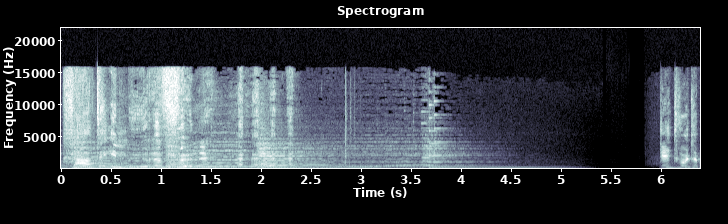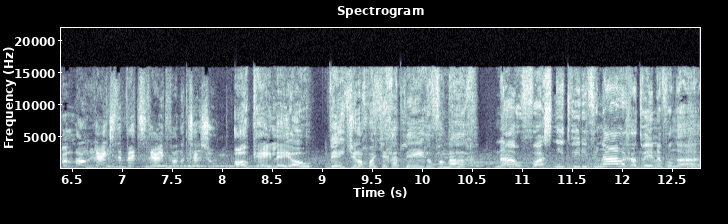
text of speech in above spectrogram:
gaten in muren vullen. Dit wordt de belangrijkste wedstrijd van het seizoen. Oké, Leo. Weet je nog wat je gaat leren vandaag? Nou, vast niet wie de finale gaat winnen vandaag.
